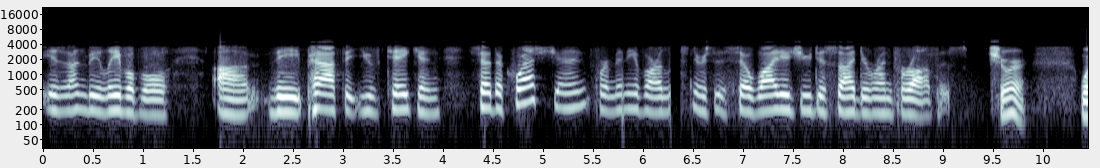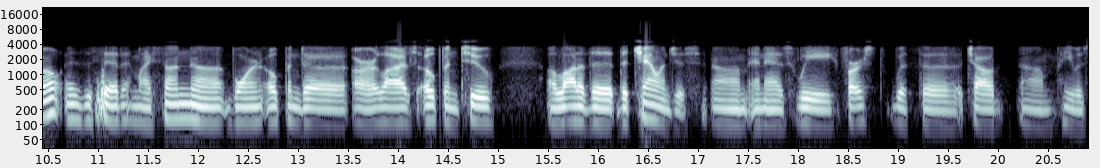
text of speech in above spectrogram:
is unbelievable. Uh, the path that you've taken so the question for many of our listeners is, so why did you decide to run for office? Sure. Well, as I said, my son uh, born opened uh, our lives open to a lot of the the challenges. Um, and as we first with the child, um, he was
